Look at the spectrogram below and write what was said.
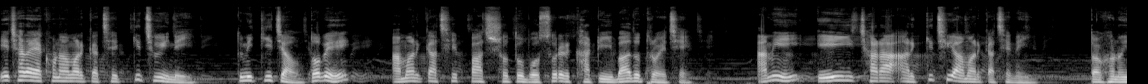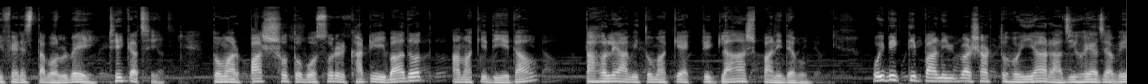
এছাড়া এখন আমার কাছে কিছুই নেই। তুমি কি চাও? তবে আমার কাছে পাঁচশত বছরের খাঁটি ইবাদত রয়েছে। আমি এই ছাড়া আর কিছুই আমার কাছে নেই। তখন ওই ফেরেস্তা বলবে, ঠিক আছে। তোমার পাঁচশত বছরের খাঁটি ইবাদত আমাকে দিয়ে দাও, তাহলে আমি তোমাকে একটি গ্লাস পানি দেব। ওই ব্যক্তি পানি পিপাসার্থ হইয়া রাজি হইয়া যাবে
